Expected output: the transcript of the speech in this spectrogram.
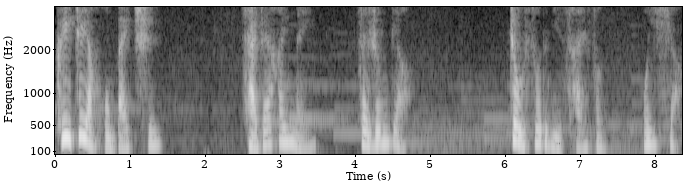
可以这样哄白痴，采摘黑莓，再扔掉。皱缩的女裁缝微笑，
